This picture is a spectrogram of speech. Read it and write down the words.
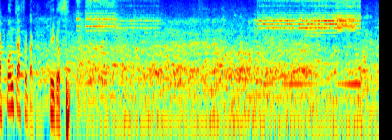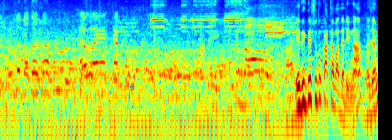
এক পন চারশো টাকা ঠিক আছে। এদিক দিয়ে শুধু কাঁচা বাজারই না ভাইজান?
